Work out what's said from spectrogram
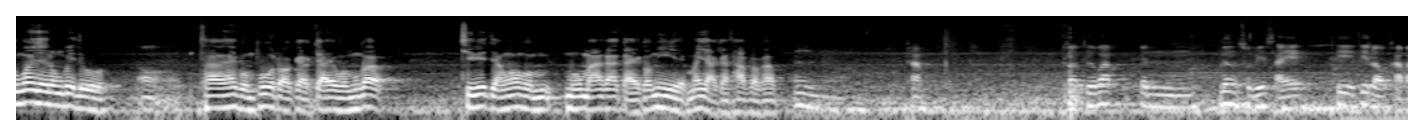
ผมก็จะลงไปดู อ๋อถ้าให้ผมพูดออกจากใจ ผมก็ชีวิตอย่างว่าผมหมูหมากาไก่ก็มีไม่อยากจะทับหรอกครับ อืมครับก็ถือว่าเป็นเรื่องสุดวิสัยที่ที่เราขับ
